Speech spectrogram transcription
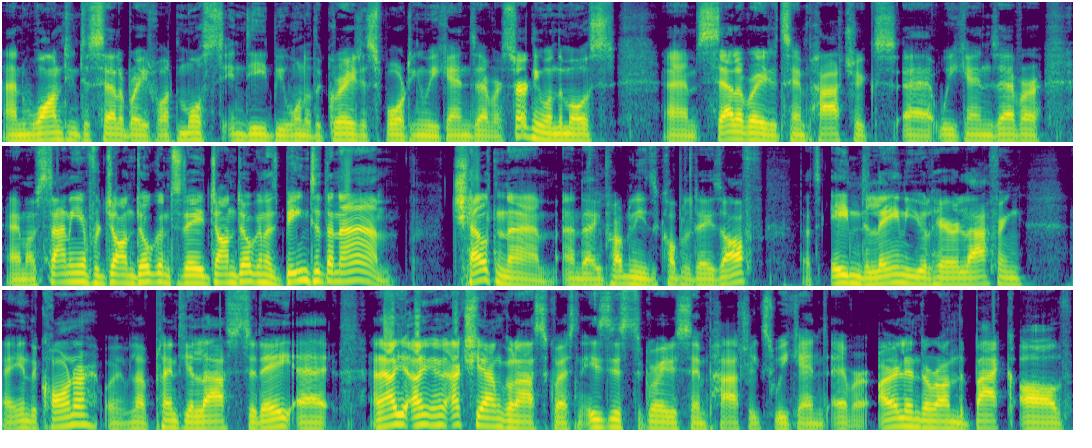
and wanting to celebrate what must indeed be one of the greatest sporting weekends ever. Certainly one of the most um, celebrated St Patrick's uh, weekends ever. Um, I'm standing in for John Duggan today. John Duggan has been to the Nam. Cheltenham, and he probably needs a couple of days off. That's Aidan Delaney. You'll hear laughing uh, in the corner. We'll have plenty of laughs today. Uh, and I, I actually am going to ask the question: Is this the greatest St Patrick's weekend ever? Ireland are on the back of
